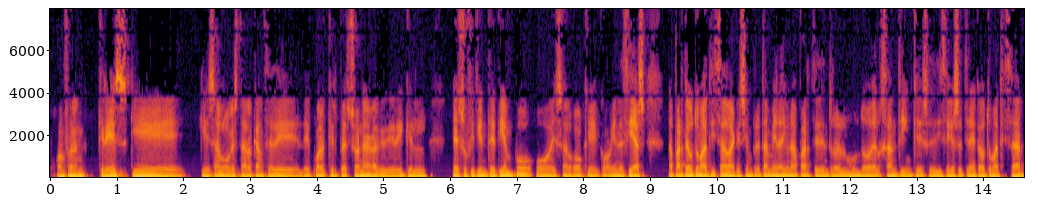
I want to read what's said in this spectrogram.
Juan Fran, ¿crees que, que es algo que está al alcance de, de cualquier persona, que dedique el, el, suficiente tiempo, o es algo que, como bien decías, la parte automatizada, que siempre también hay una parte dentro del mundo del hunting que se dice que se tiene que automatizar,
